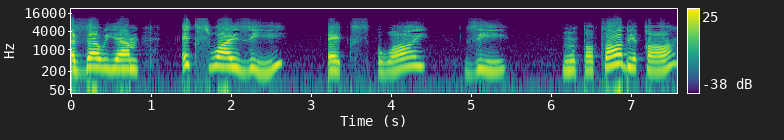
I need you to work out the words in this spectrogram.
الزاوية XYZ XYZ متطابقة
